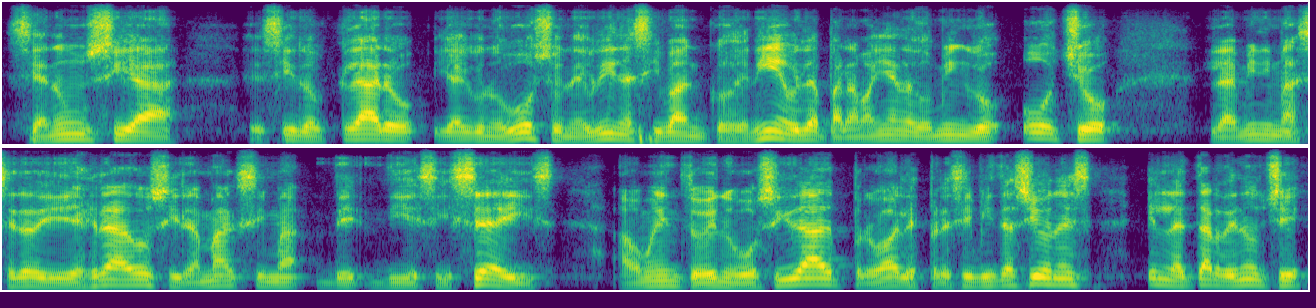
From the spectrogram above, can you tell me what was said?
se anuncia el cielo claro y algo nuboso, neblinas y bancos de niebla. Para mañana domingo 8, la mínima será de 10 grados y la máxima de 16. Aumento de nubosidad, probables precipitaciones. En la tarde-noche,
